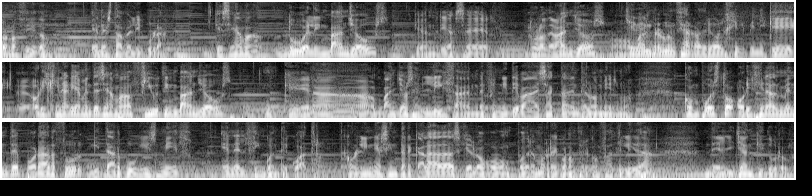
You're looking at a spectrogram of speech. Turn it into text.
Conocido en esta película que se llama Dueling Banjos, que vendría a ser duelo de banjos. o Qué bien ban- pronuncia Rodrigo el Gilpili. que eh, originariamente se llamaba Feuding Banjos, que era banjos en liza, en definitiva exactamente lo mismo. Compuesto originalmente por Arthur Guitar Boogie Smith en el 54, con líneas intercaladas que luego podremos reconocer con facilidad del Yankee Doodle.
